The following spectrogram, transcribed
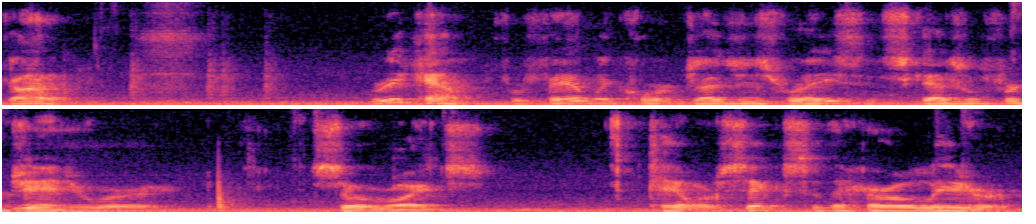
got it. Recount for family court judges race is scheduled for January. So writes Taylor Six of the Herald Leader.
